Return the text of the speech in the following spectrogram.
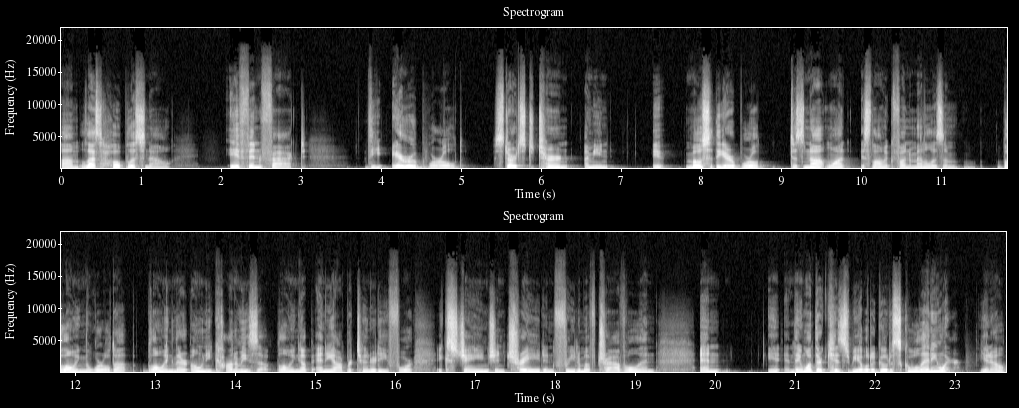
um, less hopeless now if, in fact, the Arab world starts to turn. I mean, it, most of the Arab world does not want Islamic fundamentalism blowing the world up, blowing their own economies up, blowing up any opportunity for exchange and trade and freedom of travel and and they want their kids to be able to go to school anywhere, you know?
